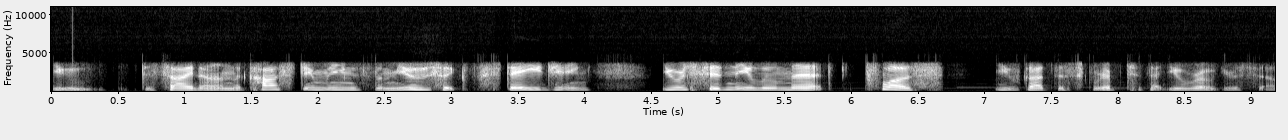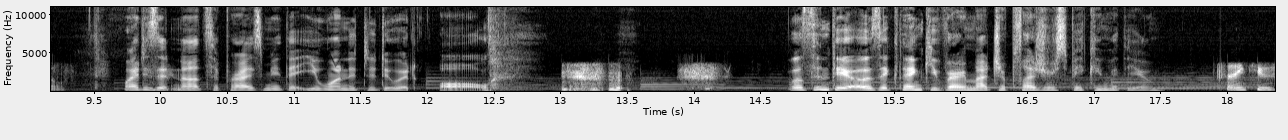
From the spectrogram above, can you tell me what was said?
you decide on the costumings, the music, the staging. You're Sidney Lumet, plus you've got the script that you wrote yourself. Why does it not surprise me that you wanted to do it all? well, Cynthia Ozick, thank you very much. A pleasure speaking with you. Thank you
